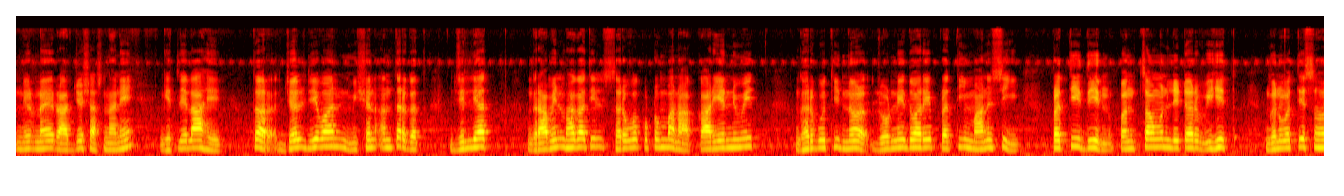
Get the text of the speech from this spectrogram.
निर्णय राज्य शासनाने घेतलेला आहे. तर जलजीवन मिशन अंतर्गत जिल्ह्यात ग्रामीण भागातील सर्व कुटुंबांना कार्यान्वित घरगुती नळ जोडणीद्वारे प्रति मानसी प्रतिदिन पंचावन्न लिटर विहित गुणवत्तेसह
